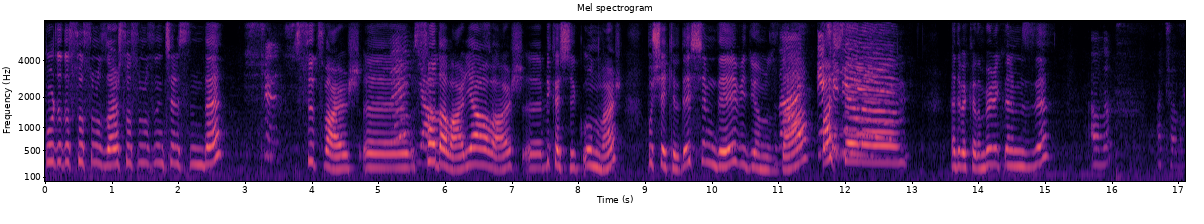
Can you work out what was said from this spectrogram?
Burada da sosumuz var. Sosumuzun içerisinde Süt. süt var, e, yağ. soda var, yağ var, e, bir kaşık un var. Bu şekilde. Şimdi videomuzda başlayalım. Hadi bakalım böreklerimizi alıp atalım.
